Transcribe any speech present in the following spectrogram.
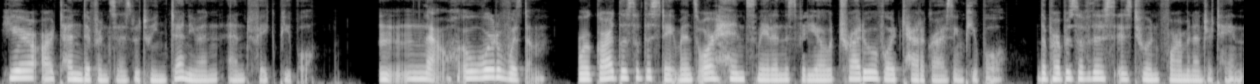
here are 10 differences between genuine and fake people. Now, a word of wisdom. Regardless of the statements or hints made in this video, try to avoid categorizing people. The purpose of this is to inform and entertain,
